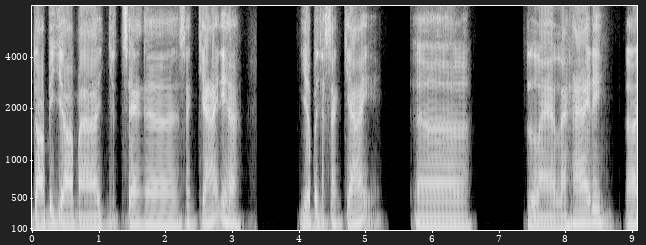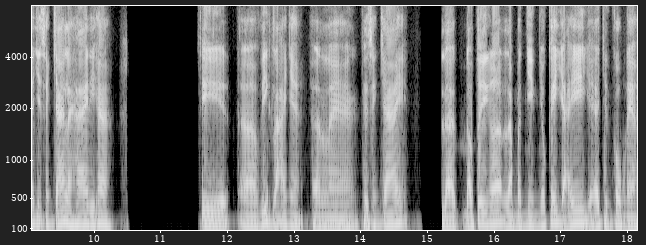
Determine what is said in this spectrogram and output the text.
Rồi bây giờ mà dịch sang uh, sang trái đi ha. Giờ mình dịch sang trái uh, là là hai đi. Đó, dịch sang trái là hai đi ha thì uh, viết lại nha ờ, là thì sang trái là đầu tiên đó, là mình nhìn vô cái dãy dãy ở trên cùng nè.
